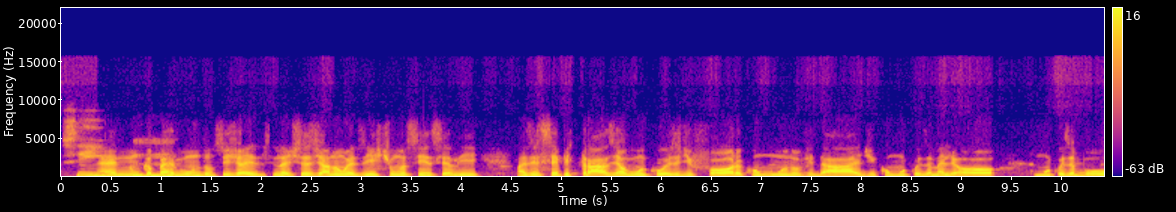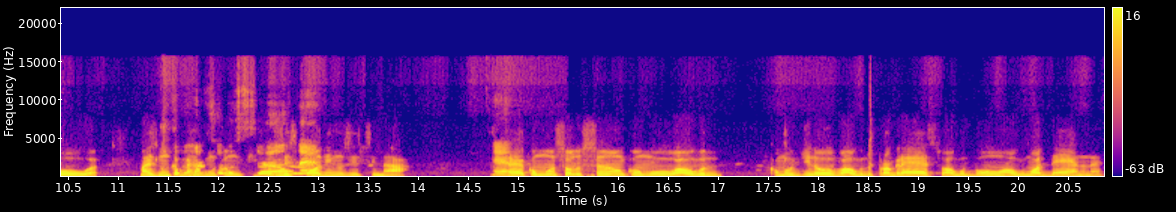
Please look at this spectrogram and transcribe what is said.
Sim. É, nunca uhum. perguntam se já, se já não existe uma ciência ali, mas eles sempre trazem alguma coisa de fora como uma novidade, como uma coisa melhor, uma coisa boa, mas nunca como perguntam solução, o que vocês né? podem nos ensinar. É. é como uma solução, como algo como, de novo, algo do progresso, algo bom, algo moderno, né?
